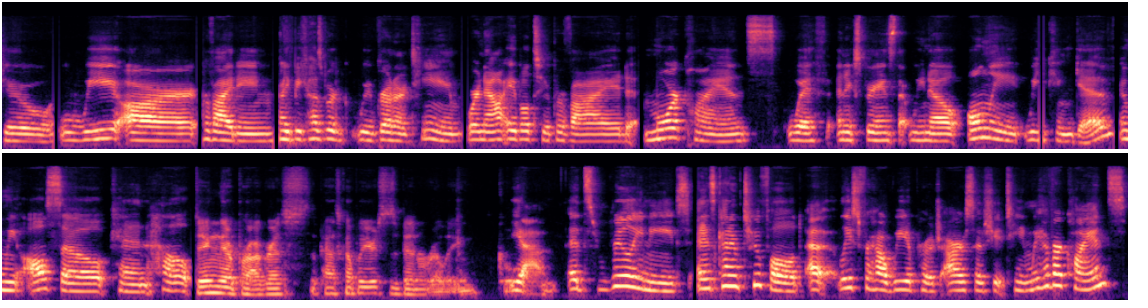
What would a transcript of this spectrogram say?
to we are providing like because we're we've grown our team, we're now able to provide more clients with an experience that we know only we can give and we also can help Seeing their progress the past couple of years has been really cool. yeah, it's really neat. And it's kind of twofold, at least for how we approach our associate team. We have our clients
